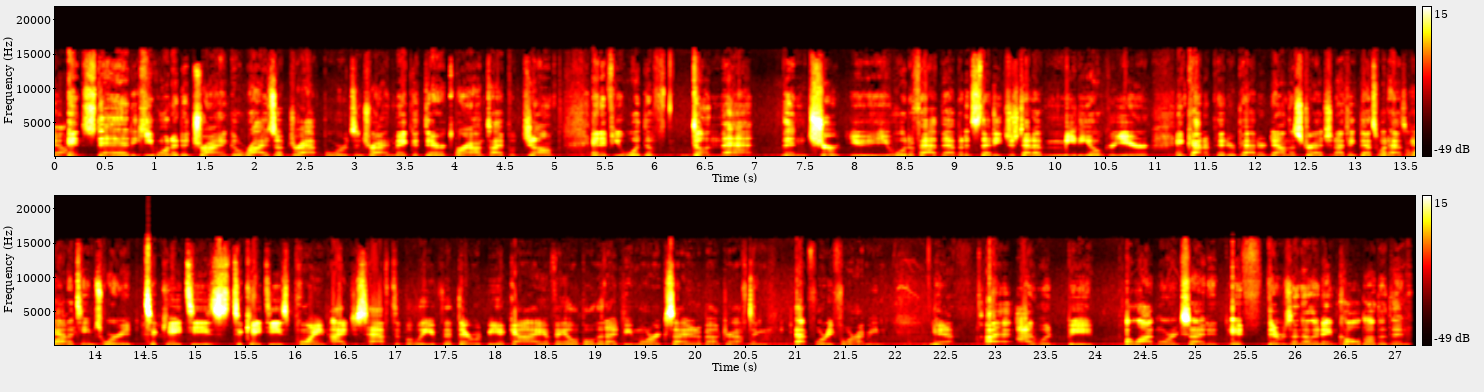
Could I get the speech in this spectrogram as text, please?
Yeah. Instead, he wanted to try and go rise up draft boards and try and make a Derrick Brown type of jump. And if you would have done that, then sure, you you would have had that. But instead, he just had a mediocre year and kind of pitter pattered down the stretch. And I think that's what has a lot of teams worried. To KT's to KT's point, I just have to believe that there would be a guy available that I'd be more excited about drafting at 44. I mean, Yeah, I I would be a lot more excited if there was another name called other than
